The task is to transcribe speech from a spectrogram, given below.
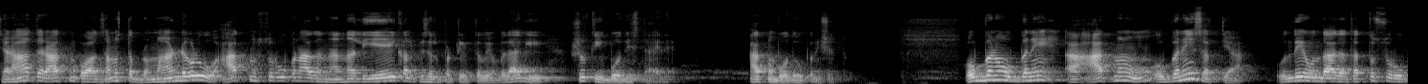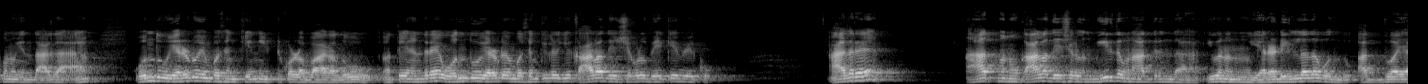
ಚರಾಚರಾತ್ಮಕವಾದ ಸಮಸ್ತ ಬ್ರಹ್ಮಾಂಡಗಳು ಆತ್ಮಸ್ವರೂಪನಾದ ನನ್ನಲ್ಲಿಯೇ ಕಲ್ಪಿಸಲ್ಪಟ್ಟಿರ್ತವೆ ಎಂಬುದಾಗಿ ಶ್ರುತಿ ಬೋಧಿಸ್ತಾ ಇದೆ. ಆತ್ಮಬೋಧ ಉಪನಿಷತ್ತು. ಒಬ್ಬನು ಒಬ್ಬನೇ, ಆ ಆತ್ಮನು ಒಬ್ಬನೇ ಸತ್ಯ. ಒಂದೇ ಒಂದಾದ ತತ್ವಸ್ವರೂಪನು ಎಂದಾಗ ಒಂದು, ಎರಡು ಎಂಬ ಸಂಖ್ಯೆಯನ್ನು ಇಟ್ಟುಕೊಳ್ಳಬಾರದು. ಮತ್ತೇನೆಂದರೆ ಒಂದು, ಎರಡು ಎಂಬ ಸಂಖ್ಯೆಗಳಿಗೆ ಕಾಲದೇಶಗಳು ಬೇಕೇ ಬೇಕು. ಆದರೆ ಆತ್ಮನು ಕಾಲದೇಶಗಳನ್ನು ಮೀರಿದವನಾದ್ದರಿಂದ ಇವನನ್ನು ಎರಡಿಲ್ಲದ ಒಂದು ಅದ್ವಯ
